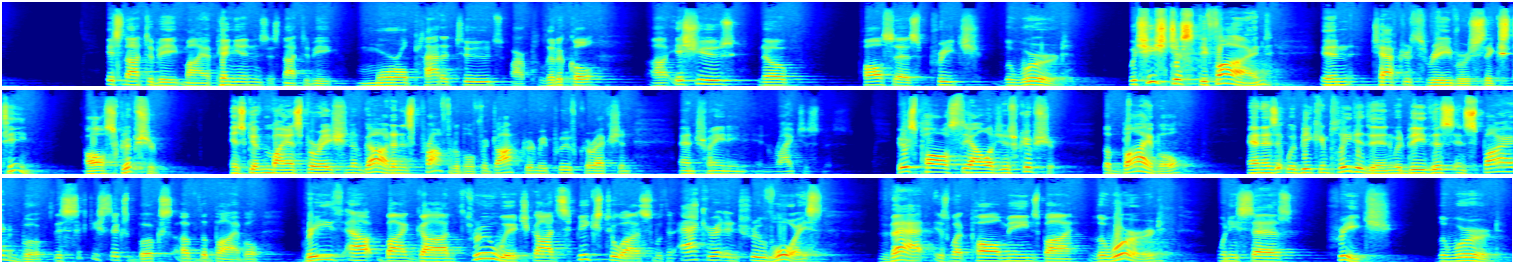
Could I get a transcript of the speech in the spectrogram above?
It's not to be my opinions, it's not to be moral platitudes or political uh, issues. No, Paul says, preach the word, which he's just defined in chapter 3, verse 16. All scripture is given by inspiration of God and is profitable for doctrine, reproof, correction, and training in righteousness. Here's Paul's theology of scripture. The Bible and as it would be completed then, would be this inspired book, the 66 books of the Bible, breathed out by God, through which God speaks to us with an accurate and true voice. That is what Paul means by the Word when he says, preach the Word.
